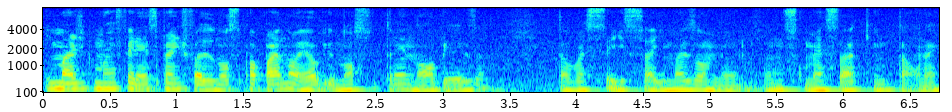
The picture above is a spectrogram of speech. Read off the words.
imagem como referência pra gente fazer o nosso Papai Noel e o nosso trenó, beleza? Então vai ser isso aí mais ou menos. Vamos começar aqui então, né?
